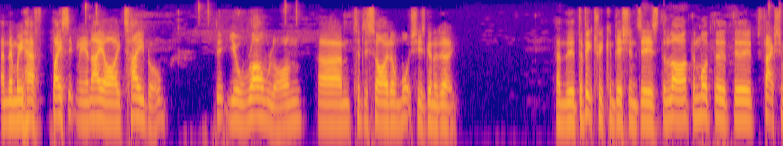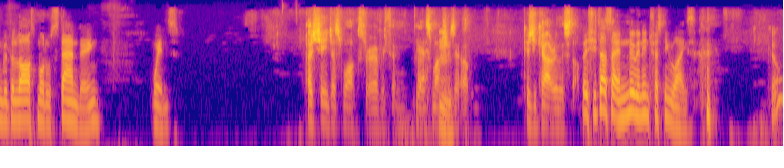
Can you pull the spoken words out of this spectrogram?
And then we have basically an AI table that you'll roll on um, to decide on what she's going to do. And the, the victory conditions is the la- the mod the, the faction with the last model standing wins. As she just walks through everything and smashes it up. Because you can't really stop. But she does that in new and interesting ways. Cool.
